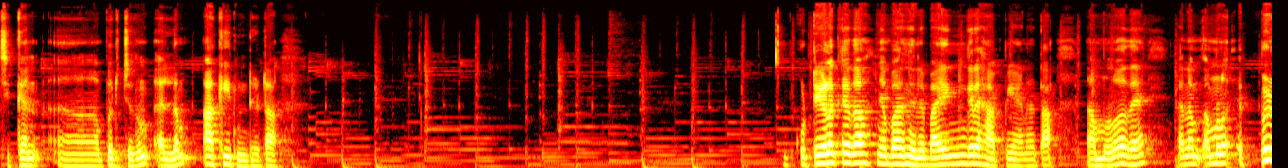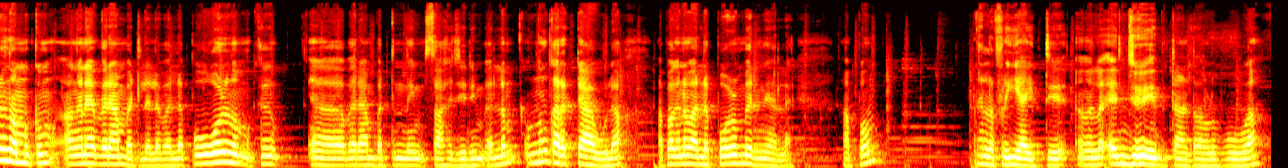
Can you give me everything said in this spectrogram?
ചിക്കൻ പൊരിച്ചതും എല്ലാം ആക്കിയിട്ടുണ്ട് കേട്ടോ. കുട്ടികളൊക്കെ ഇതാ ഞാൻ പറഞ്ഞില്ലേ ഭയങ്കര ഹാപ്പിയാണ് കേട്ടോ. നമ്മളും അതെ. കാരണം നമ്മൾ എപ്പോഴും നമുക്കും അങ്ങനെ വരാൻ പറ്റില്ലല്ലോ. വല്ലപ്പോഴും നമുക്ക് വരാൻ പറ്റുന്നതും സാഹചര്യം എല്ലാം ഒന്നും കറക്റ്റ് ആകൂല അപ്പോൾ അങ്ങനെ വല്ലപ്പോഴും വരുന്നതല്ലേ. അപ്പം നല്ല ഫ്രീ ആയിട്ട് നല്ല എൻജോയ് ചെയ്തിട്ടാണ് നമ്മൾ പോവുക.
